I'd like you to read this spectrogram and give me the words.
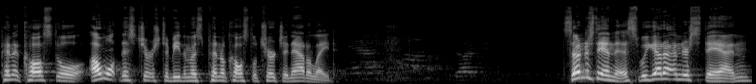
Pentecostal, I want this church to be the most Pentecostal church in Adelaide. So, understand this. We got to understand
